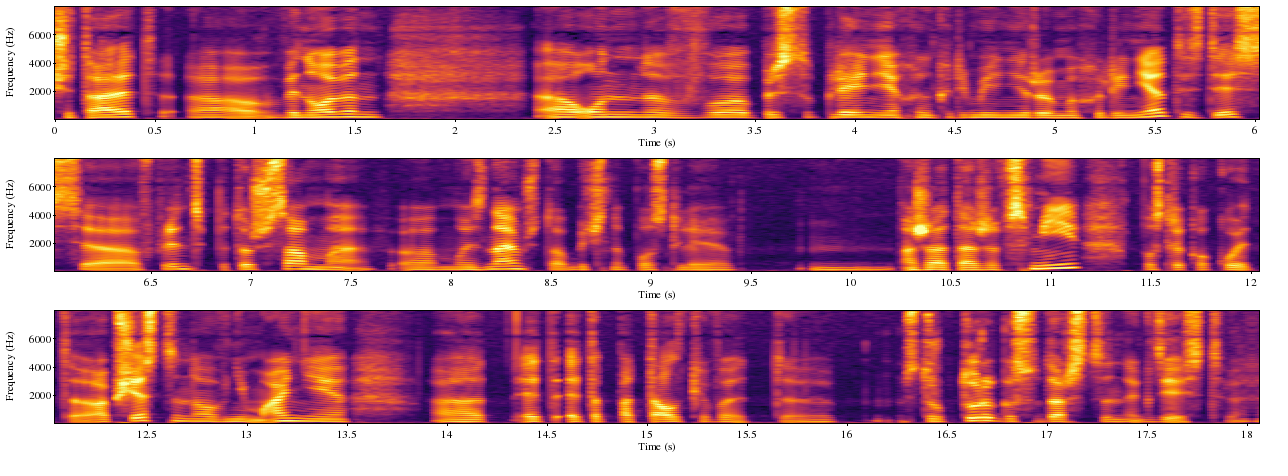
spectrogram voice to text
считает э, виновен он в преступлениях инкриминируемых или нет. И здесь, в принципе, то же самое. Мы знаем, что обычно после ажиотажа в СМИ, после какой-то общественного внимания это, это подталкивает э, структуры государственные к действию.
